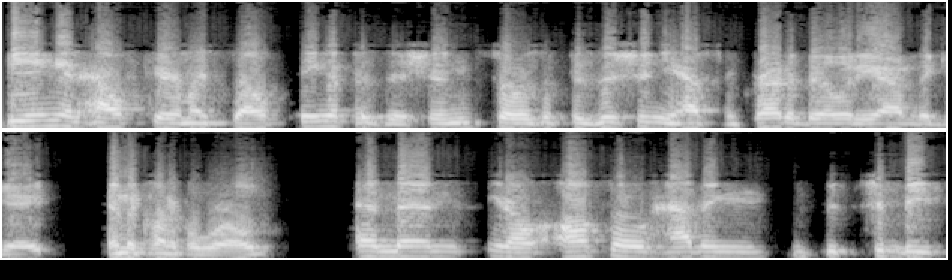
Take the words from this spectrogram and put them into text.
being in healthcare myself, being a physician. So as a physician, you have some credibility out of the gate in the clinical world. and then you know also having to be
